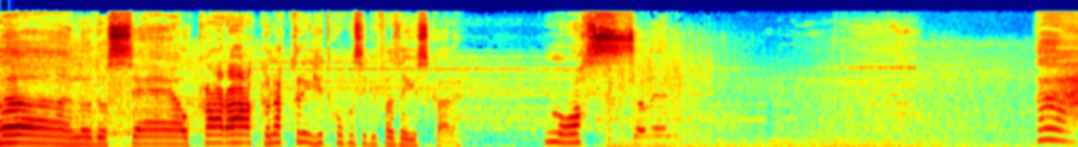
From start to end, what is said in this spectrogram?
Mano do céu, caraca, eu não acredito que eu consegui fazer isso, cara. Nossa, velho. Ah.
